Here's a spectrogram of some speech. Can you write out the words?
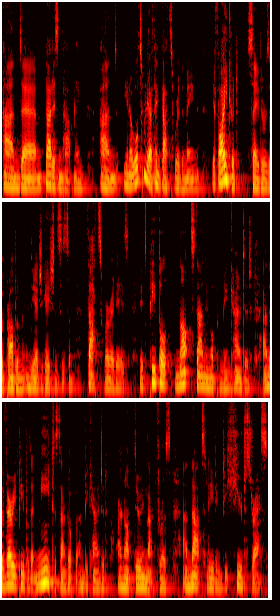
and um, that isn't happening. And, you know, ultimately, I think that's where the main, if I could say there is a problem in the education system, that's where it is. It's people not standing up and being counted. And the very people that need to stand up and be counted are not doing that for us. And that's leading to huge stress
